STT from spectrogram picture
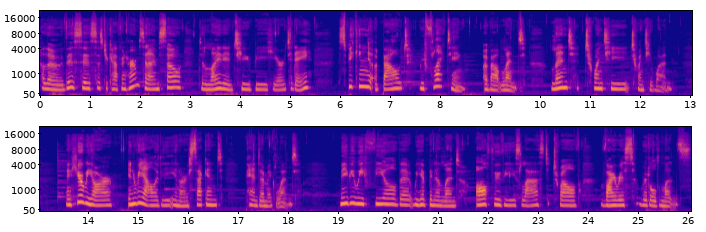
Hello, this is Sister Kathryn Hermes, and I'm so delighted to be here today speaking about reflecting about Lent, Lent 2021. And here we are in reality in our second pandemic Lent. Maybe we feel that we have been in Lent all through these last 12 virus riddled months.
